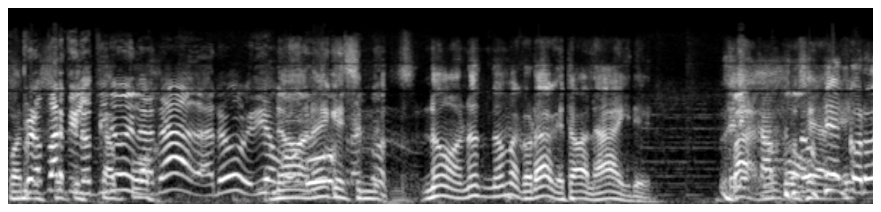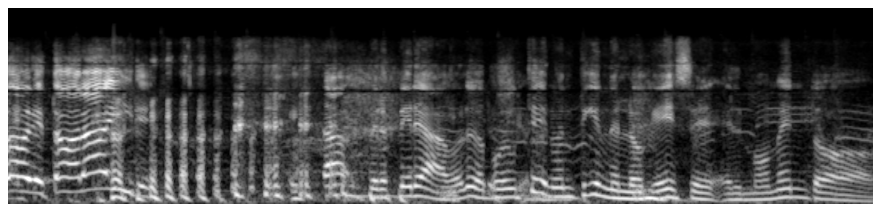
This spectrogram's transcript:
cuando Pero se aparte te lo tiró de la escapó. nada, ¿no? Veníamos No, no es que se me- no, no, no me acordaba que estaba al aire. Se le escapó. o sea, No me eh, acordaba que estaba al aire. Está- pero espera, boludo, porque ustedes no entienden lo que es eh, el momento,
